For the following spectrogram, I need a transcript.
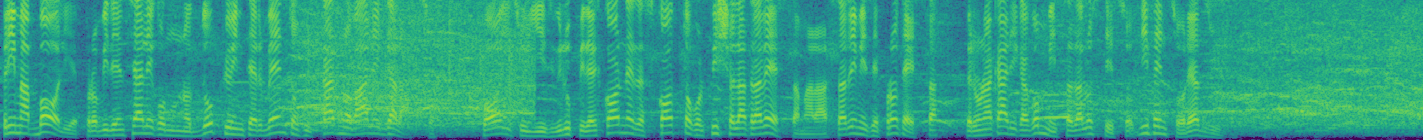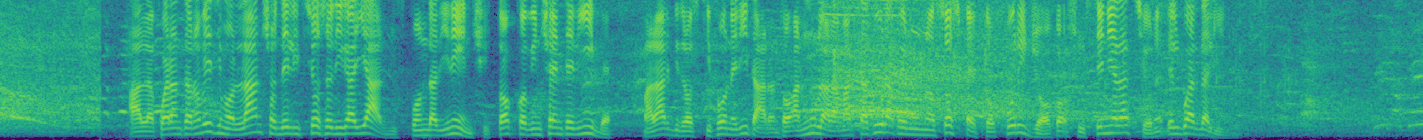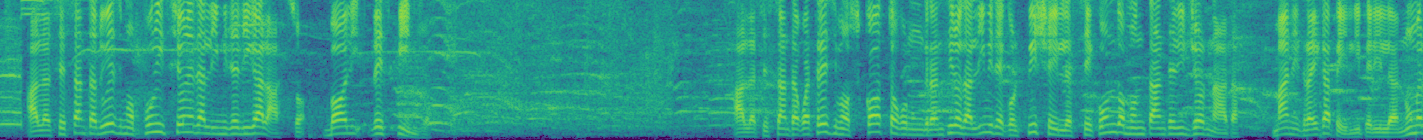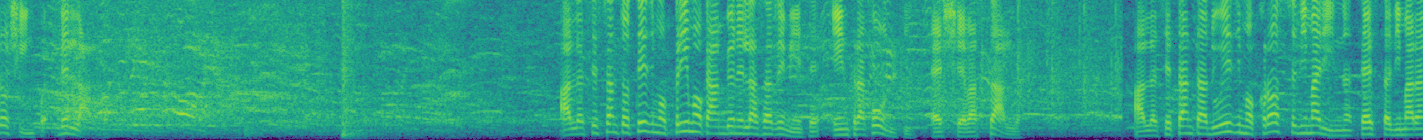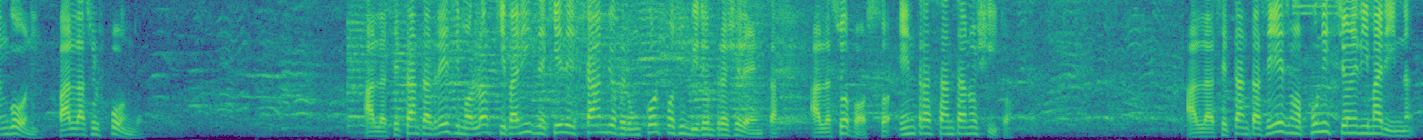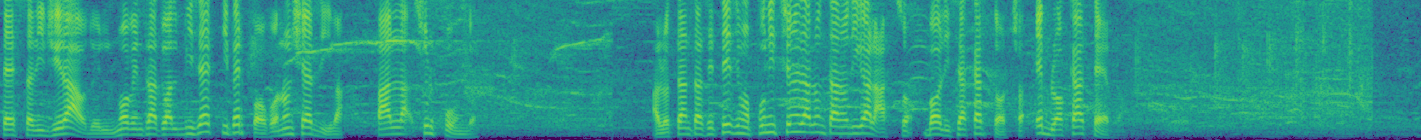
Prima Bolie, provvidenziale con un doppio intervento su Carnovale e Galasso, poi sugli sviluppi del corner Scotto colpisce la traversa ma la Sanremese protesta per una carica commessa dallo stesso difensore azzurro. Al 49 lancio delizioso di Gagliardi, sponda di Nenci, tocco vincente di Ibe, ma l'arbitro schifone di Taranto annulla la marcatura per un sospetto fuorigioco su segnalazione del guardalinea. Al 62 punizione dal limite di Galasso, Boli respinge. Al 64 Scotto con un gran tiro dal limite colpisce il secondo montante di giornata, mani tra i capelli per il numero 5 dell'Alba. Al 68 primo cambio nella Sanremese, entra Conti, esce Vassallo. Al 72 cross di Marin, testa di Marangoni, palla sul fondo. Al 73 Lorchi Panizze chiede il cambio per un colpo subito in precedenza. Al suo posto entra Sant'Anocito. Al 76 punizione di Marin, testa di Giraudo, il nuovo entrato Albisetti per poco non ci arriva, palla sul fondo. All'87 punizione da lontano di Galasso, Boli si accartoccia e blocca a terra.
